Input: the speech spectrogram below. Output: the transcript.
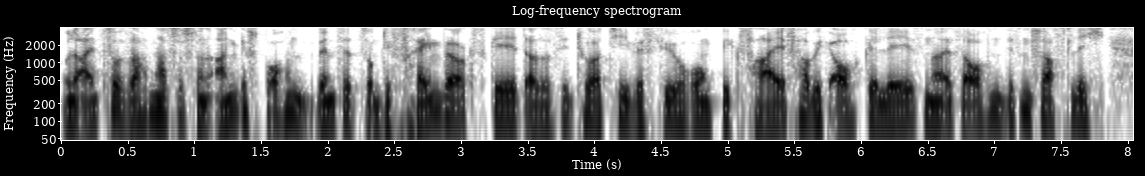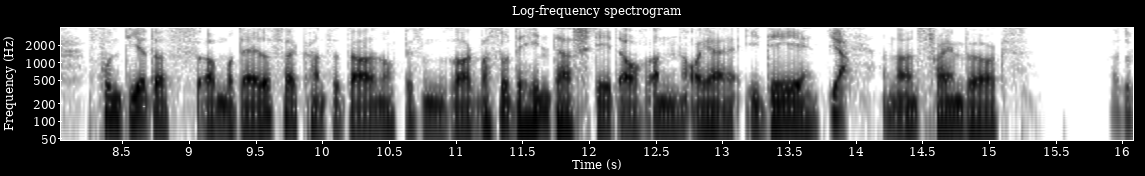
Und ein, zwei Sachen hast du schon angesprochen, wenn es jetzt um die Frameworks geht, also situative Führung, Big Five habe ich auch gelesen, ne, ist auch ein wissenschaftlich fundiertes äh, Modell. Vielleicht kannst du da noch ein bisschen sagen, was so dahinter steht, auch an eurer Idee, ja. an euren Frameworks. Also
